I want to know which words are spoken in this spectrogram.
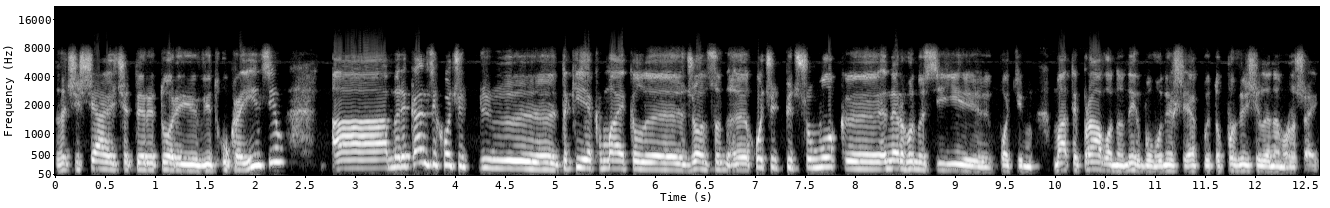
зачищаючи територію від українців. А американці хочуть, е, такі як Майкл е, Джонсон, е, хочуть під шумок енергоносії, потім мати право на них, бо вони ж якби то позичили нам грошей.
